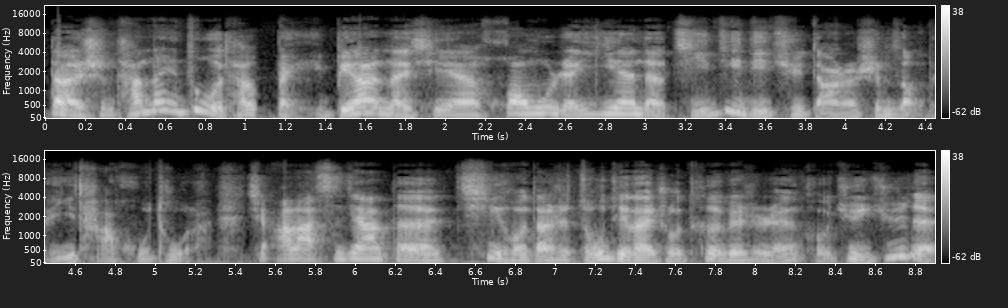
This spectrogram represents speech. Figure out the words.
但是它内陆，它北边那些荒无人烟的极地地区，当然是冷得一塌糊涂了。像阿拉斯加的气候，但是总体来说，特别是人口聚居的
